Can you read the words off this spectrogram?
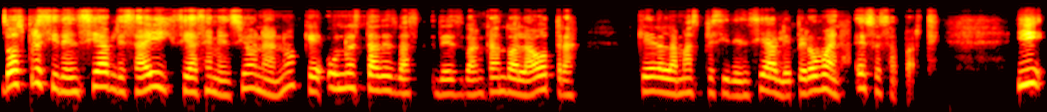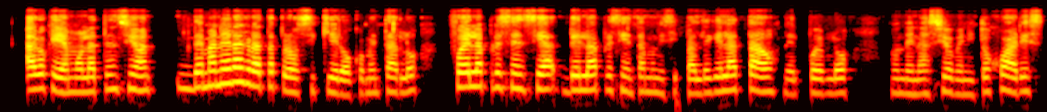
dos presidenciables ahí, si se menciona, ¿no? Que uno está desbancando a la otra, que era la más presidenciable, pero bueno, eso es aparte. Y algo que llamó la atención, de manera grata, pero sí quiero comentarlo, fue la presencia de la presidenta municipal de Guelatao, del pueblo donde nació Benito Juárez,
